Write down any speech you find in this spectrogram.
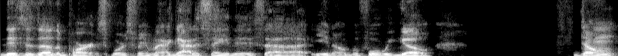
This is the other part, sports family. I gotta say this, uh, you know, before we go don't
